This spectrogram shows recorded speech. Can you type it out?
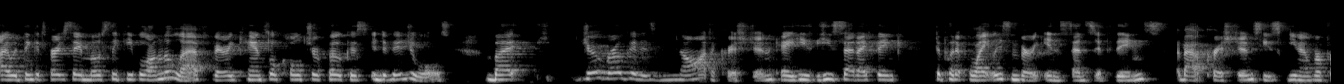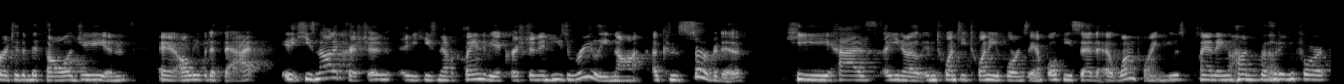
I would think it's fair to say, mostly people on the left, very cancel culture focused individuals. But he, Joe Rogan is not a Christian. Okay, he he said I think to put it politely some very insensitive things about Christians. He's you know referred to the mythology and and I'll leave it at that. He's not a Christian. He's never claimed to be a Christian, and he's really not a conservative. He has, you know, in 2020, for example, he said at one point he was planning on voting for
